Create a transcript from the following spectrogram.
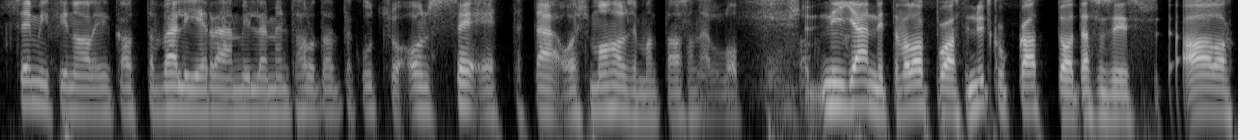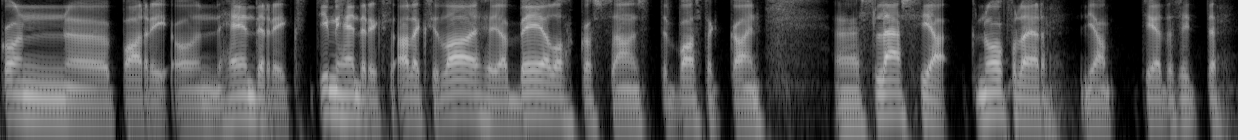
semifinaaliin kautta välierää, millä me nyt halutaan että kutsua, on se, että tämä olisi mahdollisimman tasainen loppuun. Niin jännittävä loppuun asti. Nyt kun katsoo, tässä on siis A-lohkon pari on Hendrix, Jimi Hendrix, Aleksi Laiho ja B-lohkossa on sitten vastakkain Slash ja Knofler ja sieltä sitten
